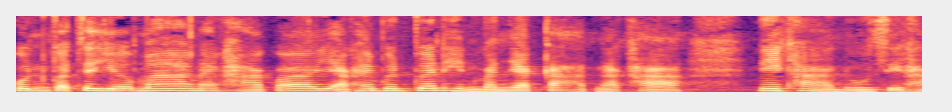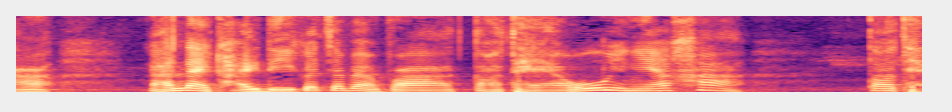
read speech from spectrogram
คนก็จะเยอะมากนะคะ ก็อยากให้เพื่อนๆเห็นบรรยากาศนะคะ นี่ค่ะดูสิคะร้านไหนขายดีก็จะแบบว่าต่อแถวอย่างเงี้ยค่ะ ต่อแถ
